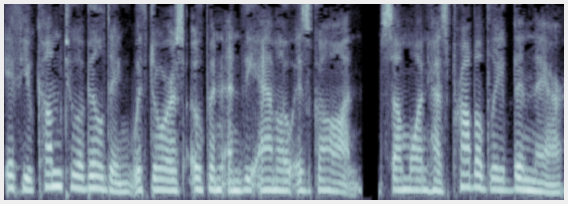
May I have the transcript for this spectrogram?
If you come to a building with doors open and the ammo is gone, someone has probably been there.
